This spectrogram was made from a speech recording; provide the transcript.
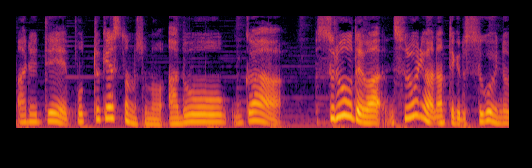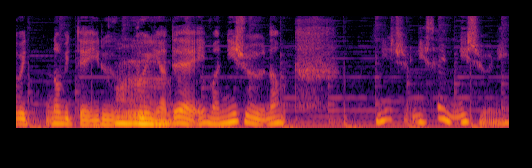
あれで、ポッドキャストのそのアドが、スローでは、スローにはなったけど、すごい伸び伸びている分野で、今20何、20 2022?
